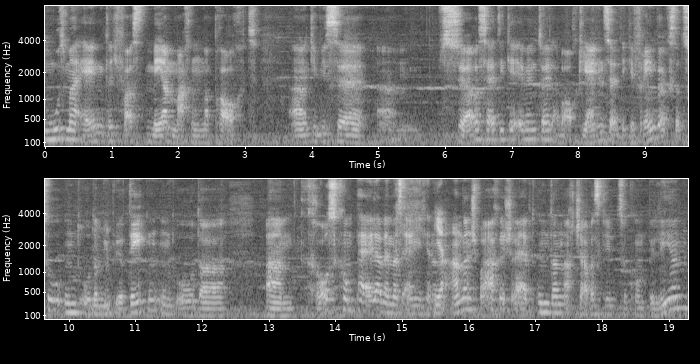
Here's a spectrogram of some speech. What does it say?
muss man eigentlich fast mehr machen. Man braucht äh, gewisse ähm, serverseitige eventuell, aber auch clientseitige Frameworks dazu und oder Bibliotheken und oder ähm, Cross-Compiler, wenn man es eigentlich in einer Ja. anderen Sprache schreibt, um dann nach JavaScript zu kompilieren.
